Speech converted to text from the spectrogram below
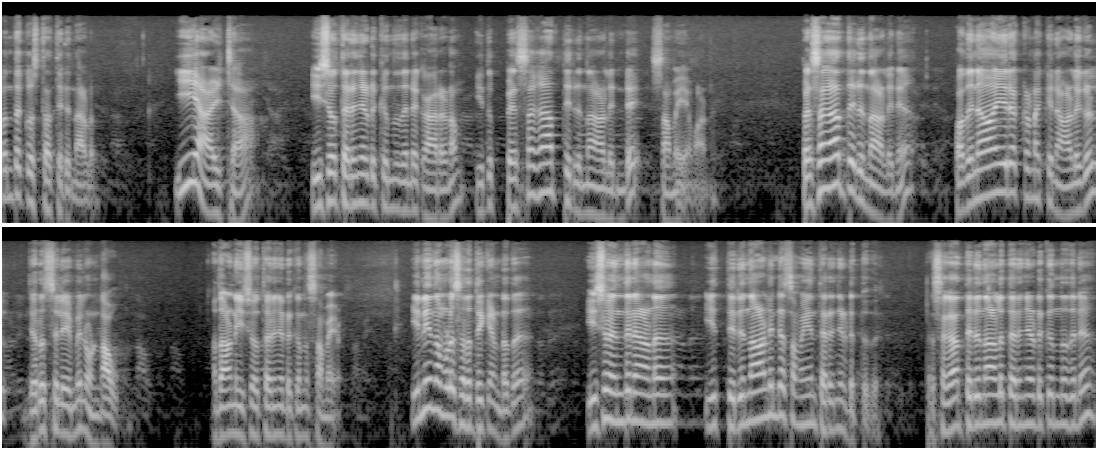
പന്തക്കുസ്ത തിരുനാളും. ഈ ആഴ്ച ഈശോ തിരഞ്ഞെടുക്കുന്നതിന്റെ കാരണം ഇത് പെസക തിരുനാളിന്റെ സമയമാണ്. പെസക തിരുനാളിന് പതിനായിരക്കണക്കിന് ആളുകൾ ജെറുസലേമിൽ ഉണ്ടാവും. അതാണ് ഈശോ തിരഞ്ഞെടുക്കുന്ന സമയം. ഇനി നമ്മൾ ശ്രദ്ധിക്കേണ്ടത് ഈശോ എന്തിനാണ് ഈ തിരുനാളിന്റെ സമയം തിരഞ്ഞെടുത്തത്. പെസക തിരുനാൾ തിരഞ്ഞെടുക്കുന്നതിന്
